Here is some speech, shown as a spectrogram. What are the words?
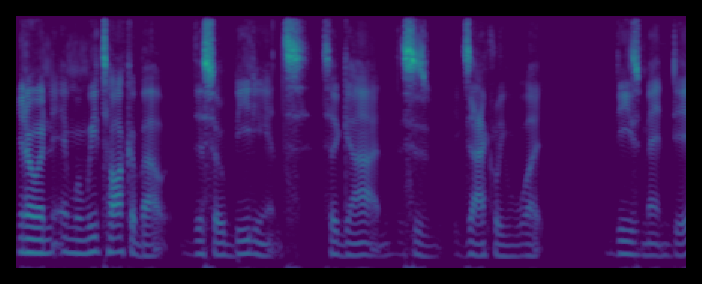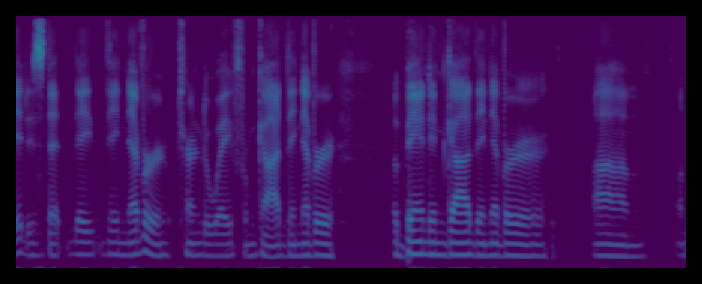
You know, and, and when we talk about disobedience to God, this is exactly what these men did is that they, they never turned away from God. They never abandoned God. They never, um, well,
